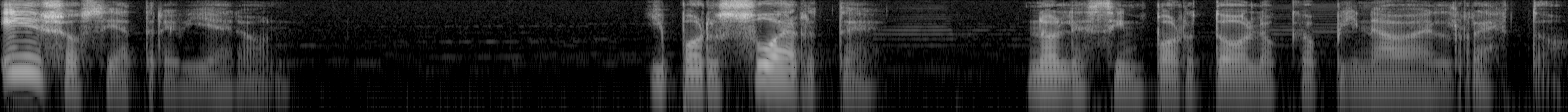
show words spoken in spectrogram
Ellos se atrevieron. Y por suerte no les importó lo que opinaba el resto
